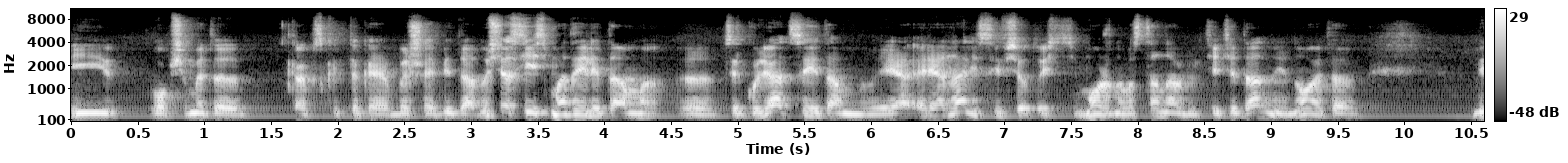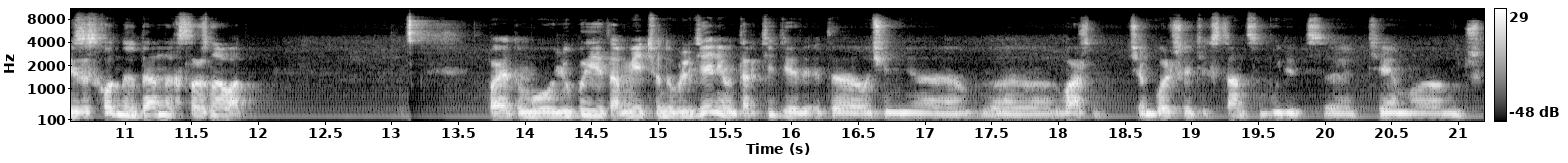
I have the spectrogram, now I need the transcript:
И, в общем, это, как сказать, такая большая беда. Но сейчас есть модели там э, циркуляции, там ре, реанализ и все. То есть можно восстанавливать эти данные, но это без исходных данных сложновато. Поэтому любые там метеонаблюдения в Антарктиде это очень э, э важно. Чем больше этих станций будет, э, тем э, лучше.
